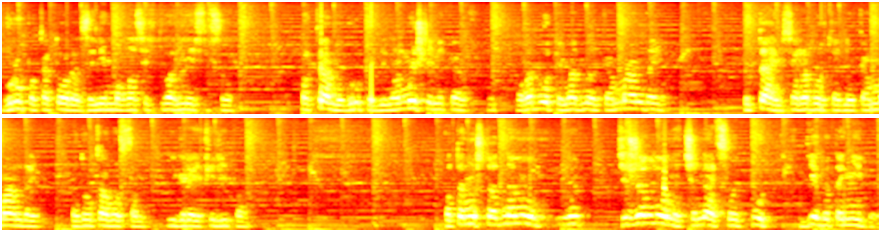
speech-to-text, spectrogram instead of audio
группа, которая занималась эти два месяца. Пока мы группа единомышленников, работаем одной командой, пытаемся работать одной командой под руководством Игоря и Филиппа. Потому что одному ну, тяжело начинать свой путь где бы то ни было.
